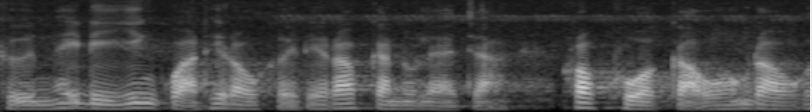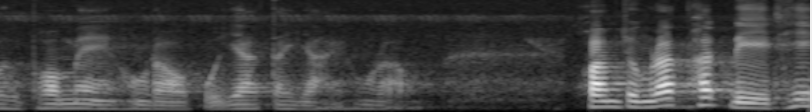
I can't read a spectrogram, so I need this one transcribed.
คืน ให้ดียิ่งกว่าที่เราเคยได้รับการดูแลจากครอบครัวเก่าของเราก็คือพ่อแม่ของเราปู่ย่าตายายของเรา ความจงรักภักดีที่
